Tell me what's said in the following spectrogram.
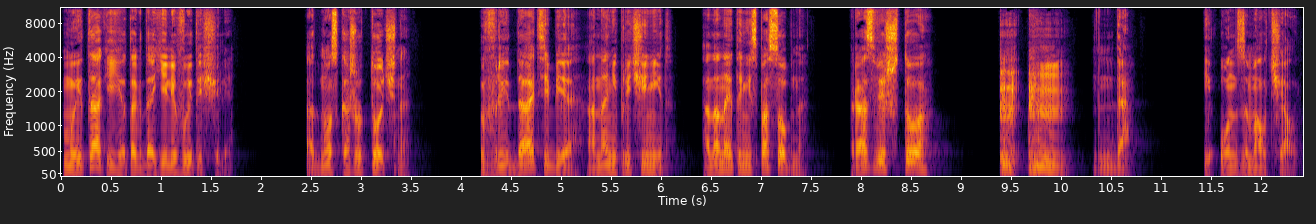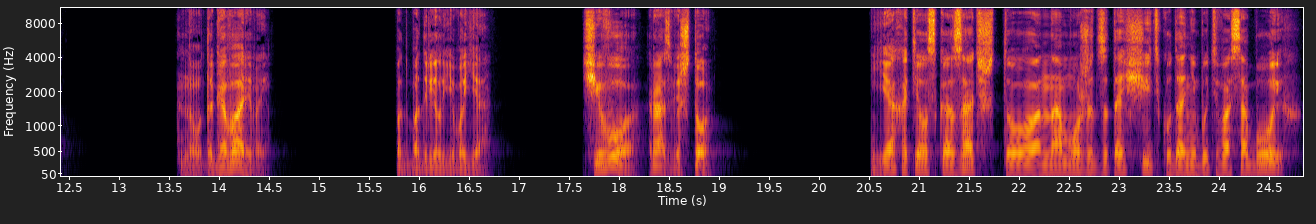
Мы и так ее тогда еле вытащили. Одно скажу точно. Вреда тебе она не причинит. Она на это не способна. Разве что... да. И он замолчал. «Ну, договаривай», — подбодрил его я. «Чего, разве что?» «Я хотел сказать, что она может затащить куда-нибудь вас обоих»,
